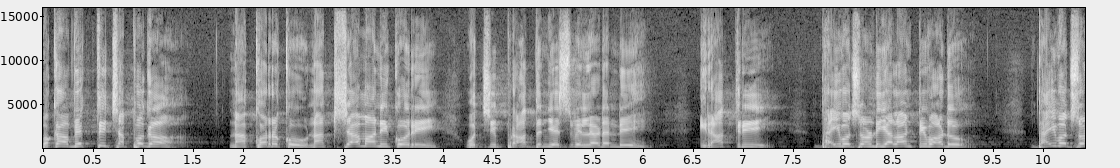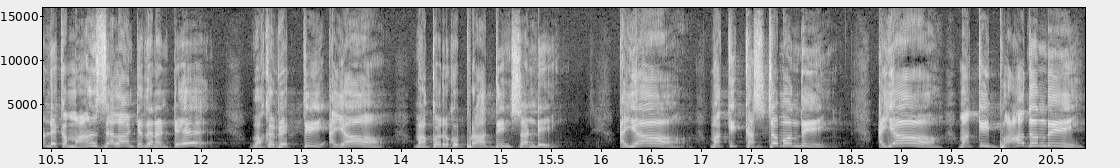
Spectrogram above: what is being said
ఒక వ్యక్తి చెప్పగా నా కొరకు నా క్షేమాన్ని కోరి వచ్చి ప్రార్థన చేసి వెళ్ళాడండి. ఈ రాత్రి దైవజనుడు ఎలాంటి వాడు? దైవజనుడు యొక్క మనసు ఎలాంటిదనంటే ఒక వ్యక్తి అయ్యా మా కొరకు ప్రార్థించండి. అయ్యా మాకు ఈ కష్టం ఉంది అయ్యా మాకు ఈ బాధ ఉంది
